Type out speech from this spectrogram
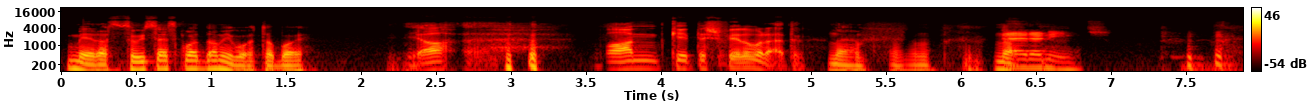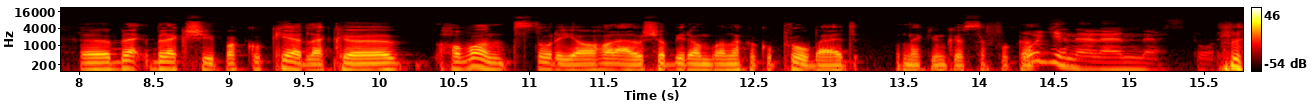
miért a Suicide squad mi volt a baj? Ja, van két és fél órátok? Nem. nem. Erre nincs. Black, Black Sheep, akkor kérlek, ha van sztoria a halálosabb irambannak, akkor próbáld nekünk összefoglalni. Hogy ne lenne sztoria?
